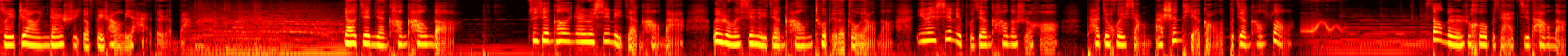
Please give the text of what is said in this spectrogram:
所以这样应该是一个非常厉害的人吧？要健健康康的。”最健康应该是心理健康吧？为什么心理健康特别的重要呢？因为心理不健康的时候，他就会想把身体也搞得不健康算了。丧的人是喝不下鸡汤的。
